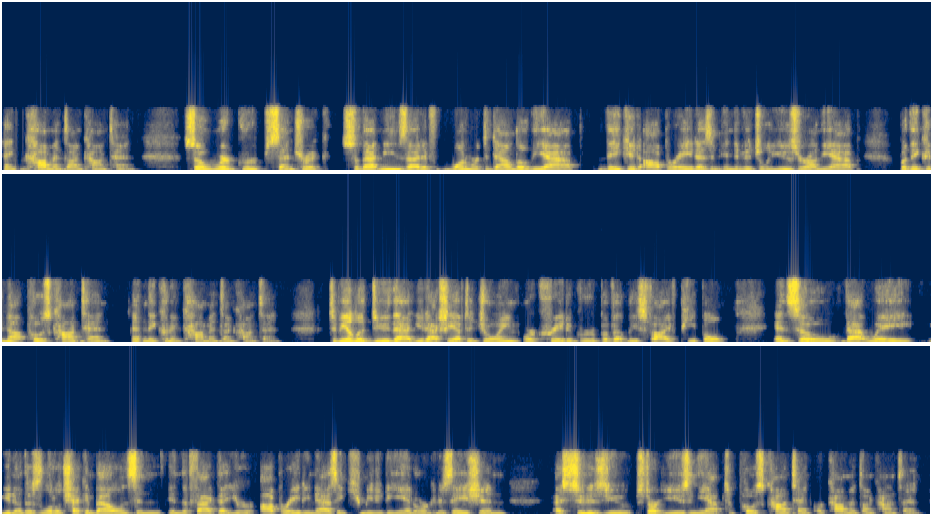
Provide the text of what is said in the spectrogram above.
and comment on content. So we're group centric. So that means that if one were to download the app, they could operate as an individual user on the app, but they could not post content and they couldn't comment on content to be able to do that, you'd actually have to join or create a group of at least five people. And so that way, you know, there's a little check and balance in in the fact that you're operating as a community and organization as soon as you start using the app to post content or comment on content.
